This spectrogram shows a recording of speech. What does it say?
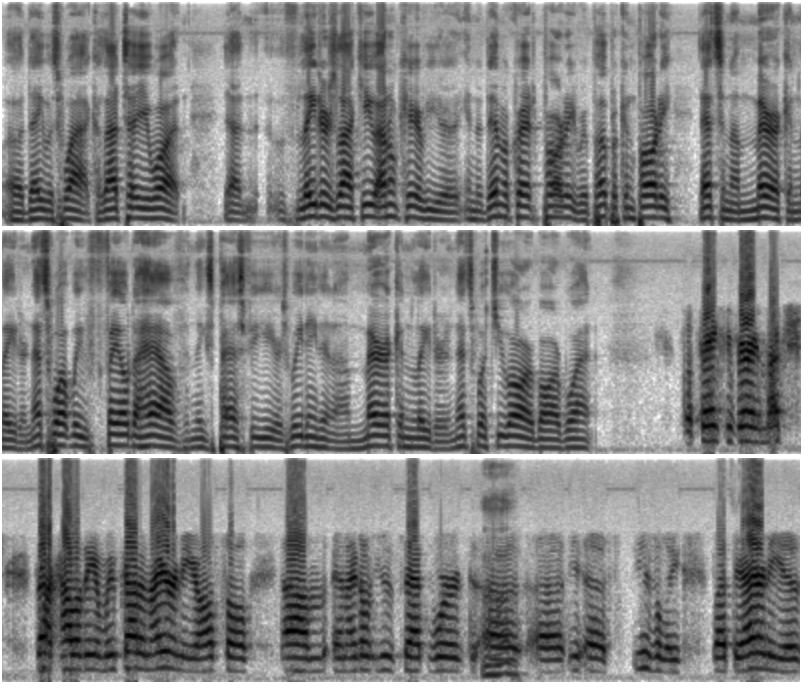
uh, Davis White. Because I tell you what, uh, leaders like you, I don't care if you're in the Democratic Party, Republican Party that's an American leader. And that's what we've failed to have in these past few years. We need an American leader. And that's what you are, Barb White. Well, thank you very much, Doc Holliday. And we've got an irony also, um, and I don't use that word uh, uh-huh. uh, uh, easily, but the irony is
